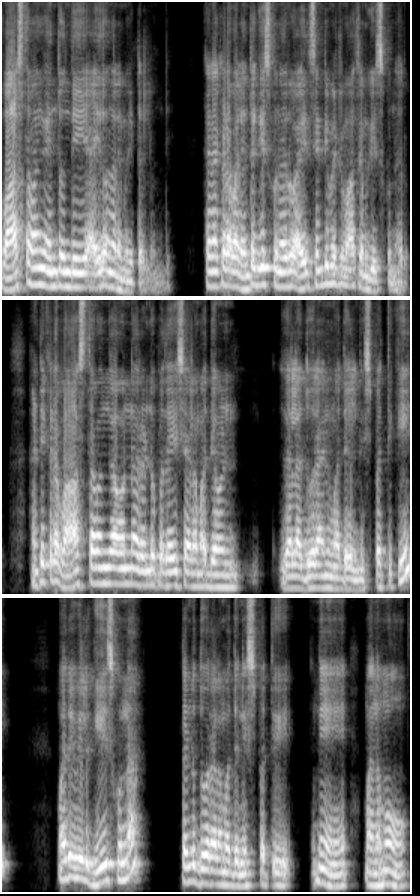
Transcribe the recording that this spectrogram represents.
వాస్తవంగా ఎంత ఉంది ఐదు వందల మీటర్లు ఉంది కానీ అక్కడ వాళ్ళు ఎంత గీసుకున్నారు? ఐదు సెంటీమీటర్లు మాత్రం గీసుకున్నారు. అంటే ఇక్కడ వాస్తవంగా ఉన్న రెండు ప్రదేశాల మధ్య గల దూరాన్ని మధ్య గల నిష్పత్తికి మరి వీళ్ళు గీసుకున్న రెండు దూరాల మధ్య నిష్పత్తినే మనము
